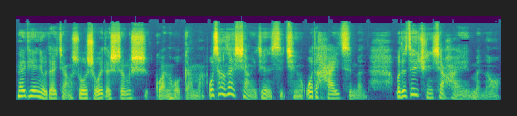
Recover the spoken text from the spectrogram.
那一天有在讲说所谓的生死观或干嘛。我常常在想一件事情：我的孩子们，我的这一群小孩们哦，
